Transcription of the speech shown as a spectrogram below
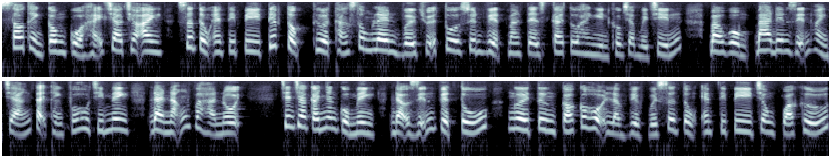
Sau thành công của Hãy trao cho anh, Sơn Tùng ntp tiếp tục thừa thắng sông lên với chuỗi tour xuyên Việt mang tên Sky Tour 2019, bao gồm 3 đêm diễn hoành tráng tại thành phố Hồ Chí Minh, Đà Nẵng và Hà Nội. Trên trang cá nhân của mình, đạo diễn Việt Tú, người từng có cơ hội làm việc với Sơn Tùng MTP trong quá khứ,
